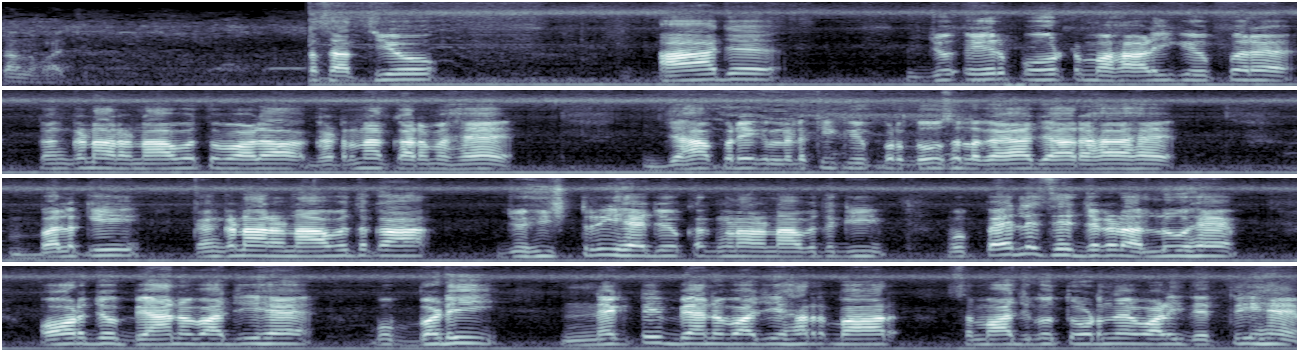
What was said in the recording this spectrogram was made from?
ਧੰਨਵਾਦ ਜੀ। ਸਾਥੀਓ ਅੱਜ जो एयरपोर्ट मोहाली के ऊपर कंगना रनावत वाला घटनाक्रम है, जहाँ पर एक लड़की के ऊपर दोष लगाया जा रहा है। बल्कि कंगना रनावत का जो हिस्ट्री है, जो कंगना रनावत की, वो पहले से झगड़ालू है, और जो बयानबाजी है, वो बड़ी नेगेटिव बयानबाजी हर बार समाज को तोड़ने वाली देती हैं,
